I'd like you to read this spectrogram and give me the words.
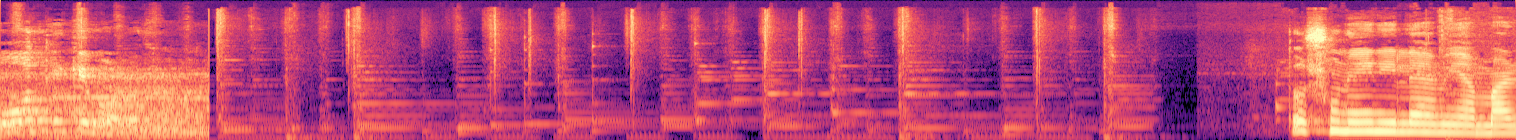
বড় থেকে বড় তো শুনেই নিলে আমি আমার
